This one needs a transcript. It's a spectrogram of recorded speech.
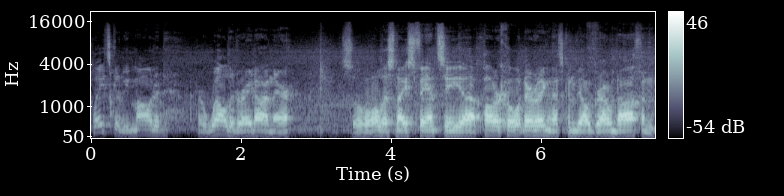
plate's going to be mounted or welded right on there. So all this nice fancy uh, powder coat and everything, that's going to be all ground off and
